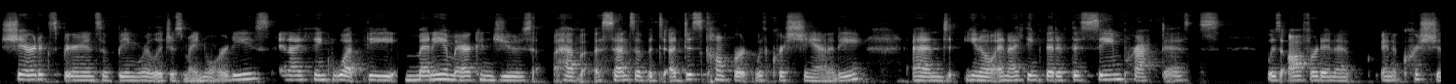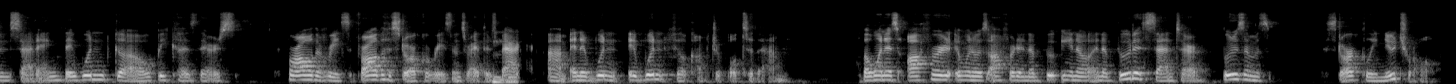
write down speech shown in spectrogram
shared experience of being religious minorities. And I think what the many American Jews have a sense of a, a, discomfort with Christianity. And, you know, and I think that if the same practice was offered in a in a Christian setting, they wouldn't go because there's for all the reasons, for all the historical reasons, right? There's mm-hmm. back, um, and it wouldn't it wouldn't feel comfortable to them. But when it's offered, and when it was offered in a you know in a Buddhist center, Buddhism is historically neutral,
